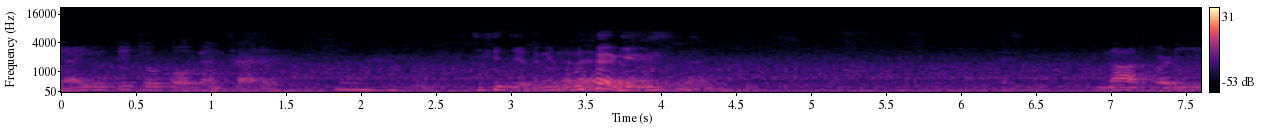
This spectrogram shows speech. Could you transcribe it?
جائی ہوتے چپ ہو گئے سارے۔ جتنے نعت بڑی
